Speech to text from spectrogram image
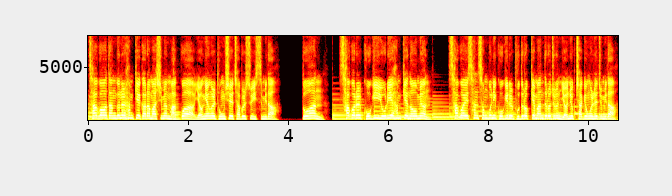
사과와 당근을 함께 갈아 마시면 맛과 영양을 동시에 잡을 수 있습니다. 또한 사과를 고기 요리에 함께 넣으면 사과의 산 성분이 고기를 부드럽게 만들어주는 연육 작용을 해줍니다.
